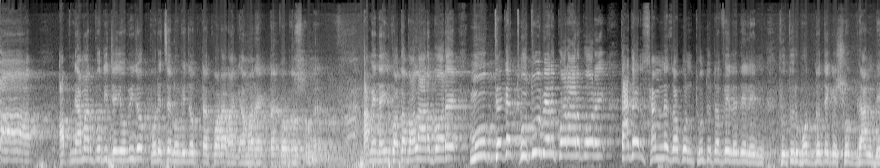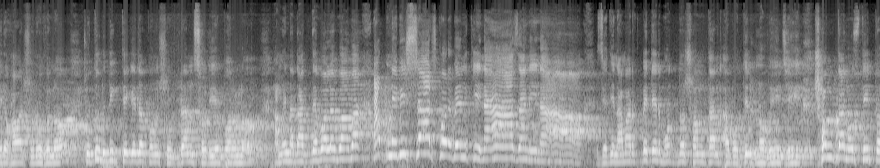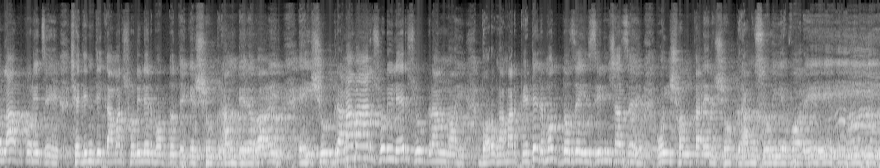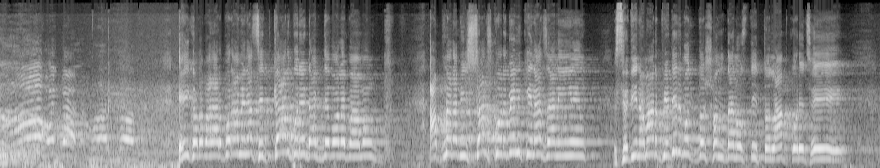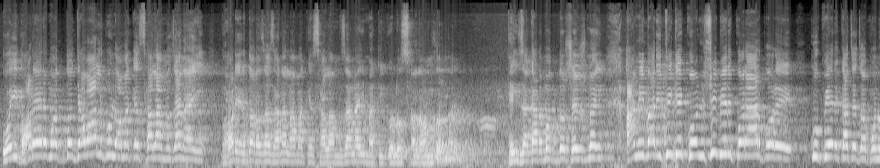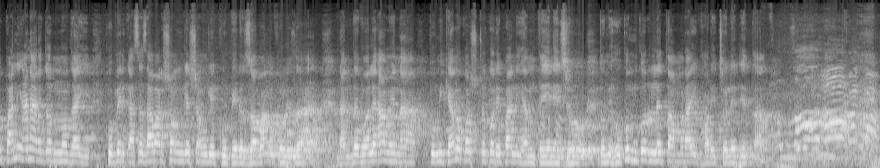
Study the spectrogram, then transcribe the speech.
আপনি আমার প্রতি যে অভিযোগ করেছেন, অভিযোগটা করার আগে আমার একটা কথা শোনেন। আমি না এই কথা বলার পরে, মুখ থেকে থুতু বের করার পরে তাদের সামনে যখন থুতুটা ফেলে দিলেন, থুতুর মধ্য থেকে সুগ্রাণ বের হওয়া শুরু হলো। চতুর্দিক থেকে যখন সুগ্রাণ ছড়িয়ে পড়ল আমি না ডাকতে বলে, বাবা আপনি বিশ্বাস করবেন কি না জানি না। যেদিন আমার পেটের মধ্যে সন্তান অবতীর্ণ হয়েছে সন্তান অস্তিত্ব লাভ করেছে সেদিন থেকে আমার শরীরের মধ্য থেকে সুগ্রাণ বের হয়। এই সুগ্রাণ আমার শরীরের সুগ্রাণ নয় বরং আমার পেটের মধ্যে যেই জিনিস আছে ওই সন্তানের সুগ্রাণ ছড়িয়ে পড়ে। এই কথা বলার পর আমি না চিৎকার করে ডাকতে বলে বাবা আপনারা বিশ্বাস করবেন কিনা জানি না। যেদিন আমার পেটের মধ্যে সন্তান অস্তিত্ব লাভ করেছে, ওই ঘরের মধ্যে দেওয়ালগুলো আমাকে সালাম জানাই ঘরের দরজা জানাল আমাকে সালাম জানাই মাটিগুলো সালাম জানাই এই জায়গার মধ্যে শেষ নয়। আমি বাড়ি থেকে কলসি বের করার পরে কূপের কাছে যখন পানি আনার জন্য যাই, কূপের কাছে যাওয়ার সঙ্গে সঙ্গে কূপের জবান খুলে যায়। ডাকতে বলে, আমি না, তুমি কেন কষ্ট করে পানি আনতে এনেছো? তুমি হুকুম করলে তো আমরাই ঘরে চলে যেতাম।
